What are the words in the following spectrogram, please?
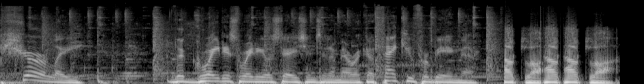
purely the greatest radio stations in America. Thank you for being there. Outlaw, out, outlaw.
